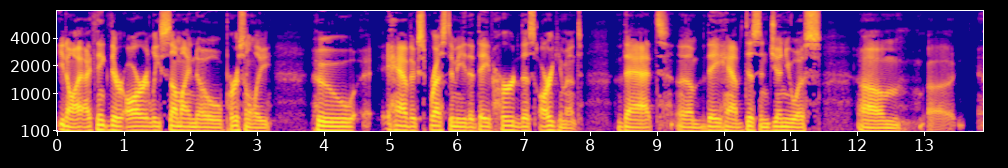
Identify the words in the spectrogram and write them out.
you know, I, I think there are at least some I know personally who have expressed to me that they've heard this argument that um, they have disingenuous um, uh,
